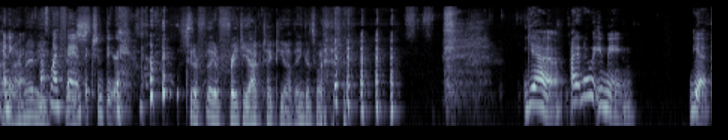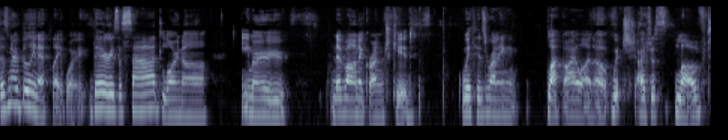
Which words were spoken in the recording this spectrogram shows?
Anyway, know, maybe that's my fan fiction theory. Sort of like a freaky architect I think. That's what happened. Yeah, I know what you mean. Yeah, there's no billionaire playboy. There is a sad loner, emo, Nirvana grunge kid with his running black eyeliner, which I just loved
